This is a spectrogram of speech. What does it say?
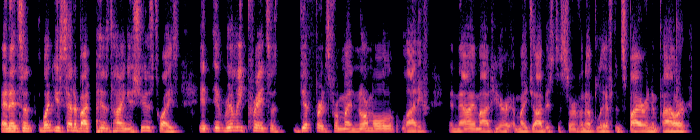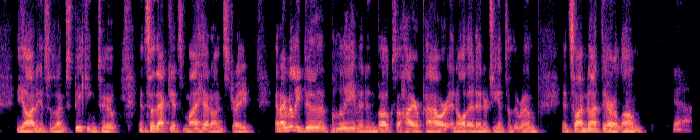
And it's a, what you said about his tying his shoes twice. It, it really creates a difference from my normal life. And now I'm out here, and my job is to serve and uplift, inspire and empower the audiences I'm speaking to. And so that gets my head on straight. And I really do believe it invokes a higher power and all that energy into the room. And so I'm not there alone. Yeah.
